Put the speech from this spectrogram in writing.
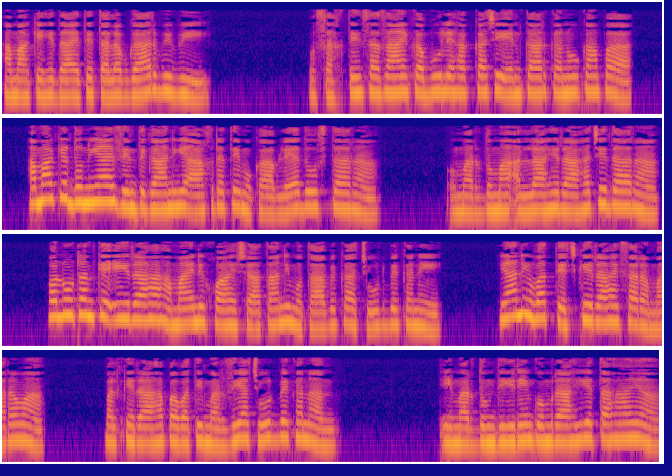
ہما کے ہدایت طلبگار بھی بھی وہ سختی سزائیں قبول حق چی انکار کنو کا پا، ہما کے دنیا زندگانی آخرت مقابلے دوست داراں۔ او مردما اللہ راہ چی داراں اور لوٹن کے ای راہ ہمائنی خواہشاتانی مطابقہ چوٹ بکنے یعنی وط تچکی راہ سارا مرواں بلکہ راہ پوتی مرضیاں چوٹ بکنند ای مردم دیریں گمراہی تہایا۔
